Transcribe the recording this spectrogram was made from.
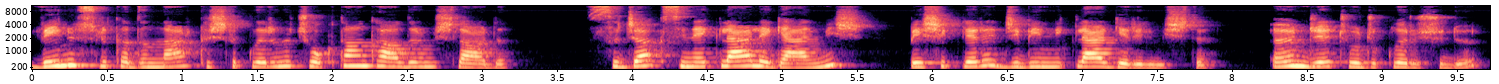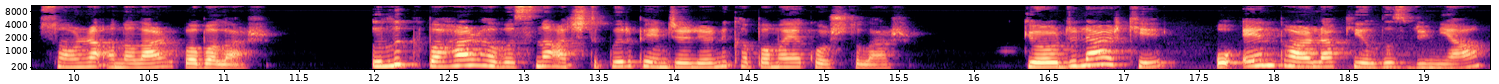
Venüslü kadınlar kışlıklarını çoktan kaldırmışlardı. Sıcak sineklerle gelmiş, beşiklere cibinlikler gerilmişti. Önce çocuklar üşüdü, sonra analar, babalar. Ilık bahar havasına açtıkları pencerelerini kapamaya koştular. Gördüler ki o en parlak yıldız dünya,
